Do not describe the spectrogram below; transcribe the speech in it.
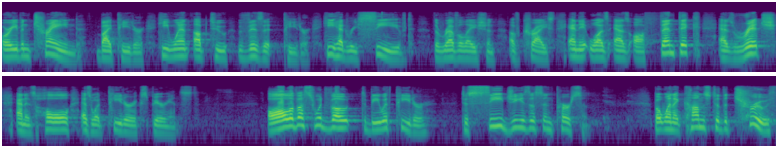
or even trained by Peter. He went up to visit Peter. He had received the revelation of Christ, and it was as authentic, as rich, and as whole as what Peter experienced. All of us would vote to be with Peter to see Jesus in person. But when it comes to the truth,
